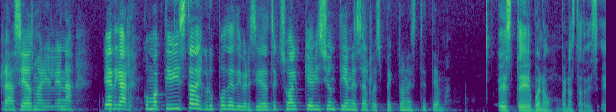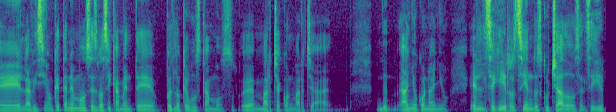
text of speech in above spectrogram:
Gracias, María Elena. Edgar, como activista del grupo de diversidad sexual, ¿qué visión tienes al respecto en este tema? Este, bueno, buenas tardes. Eh, la visión que tenemos es básicamente pues lo que buscamos eh, marcha con marcha, año con año, el seguir siendo escuchados, el seguir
